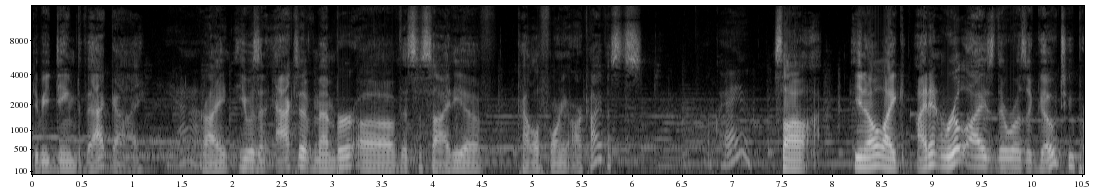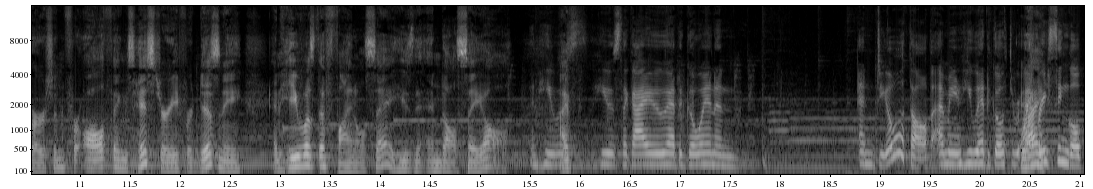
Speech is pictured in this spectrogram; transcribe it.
to be deemed that guy. Yeah. Right? He was an active member of the Society of California Archivists. okay. So, you know, like I didn't realize there was a go-to person for all things history for Disney, and he was the final say. He's the end-all, say-all. And he was I've- he was the guy who had to go in and and deal with all that. I mean, he had to go through Right. every single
